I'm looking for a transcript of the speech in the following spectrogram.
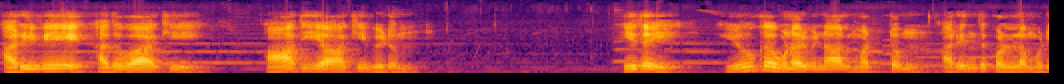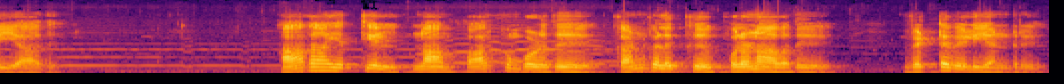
அறிவே அதுவாகி ஆதியாகி விடும். இதை யூக உணர்வினால் மட்டும் அறிந்து கொள்ள முடியாது. ஆகாயத்தில் நாம் பார்க்கும் பொழுது கண்களுக்கு புலனாவது வெட்டவெளி அன்று.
